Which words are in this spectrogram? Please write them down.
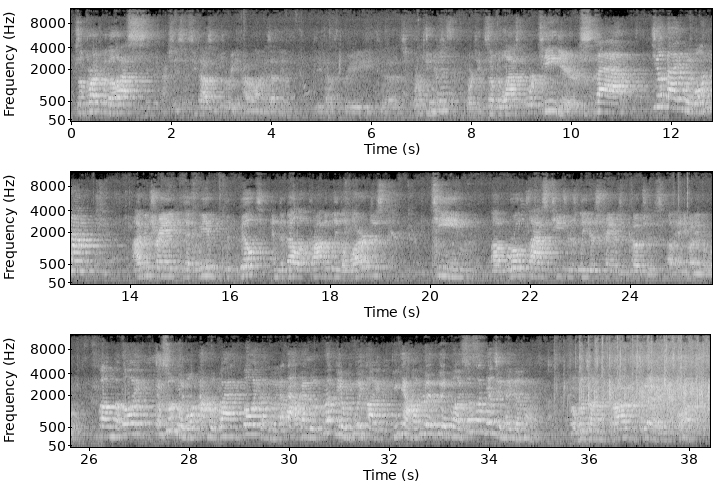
So probably for the last, actually since 2003, how long has that been? 2003 to 14 14 years. years. 14. So for the last 14 years, và trước đây 14 năm I've been trained that we have built and developed probably the largest team of world-class teachers, leaders, trainers, and coaches of anybody in the world. Vâng và tôi trong suốt 14 năm vừa qua thì tôi là người đã tạo ra được rất nhiều những người thầy, những nhà huấn luyện tuyệt vời xuất sắc nhất trên thế giới này. Of which I'm proud to say,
